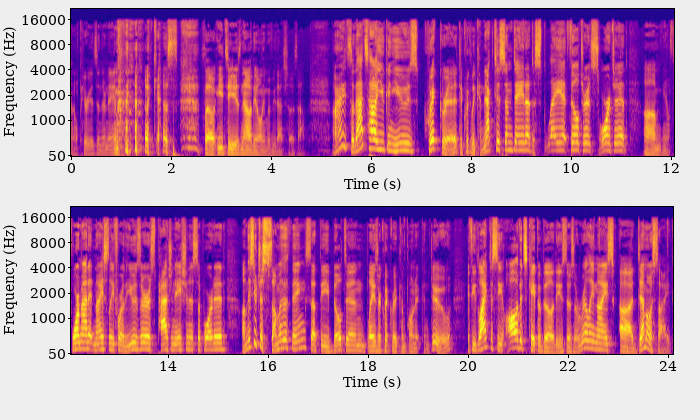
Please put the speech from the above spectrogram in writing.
I know, periods in their name, I guess. So ET is now the only movie that shows up. All right, so that's how you can use QuickGrid to quickly connect to some data, display it, filter it, sort it, um, you know, format it nicely for the users. Pagination is supported. Um, these are just some of the things that the built-in Blazor QuickGrid component can do. If you'd like to see all of its capabilities, there's a really nice uh, demo site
